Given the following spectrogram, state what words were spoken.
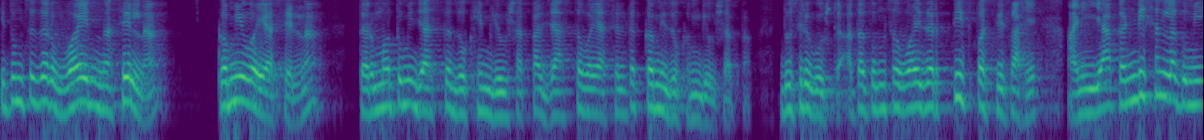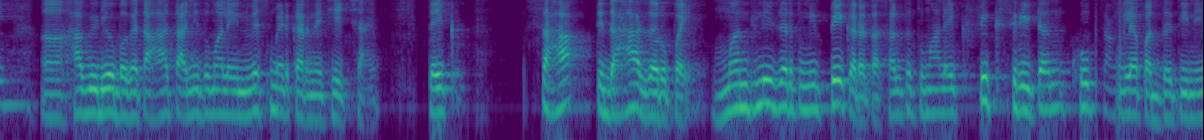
की तुमचं जर वय नसेल ना कमी वय असेल ना तर मग तुम्ही जास्त जोखीम घेऊ शकता. जास्त वय असेल तर कमी जोखीम घेऊ शकता. दुसरी गोष्ट आता तुमचं वय जर तीस पस्तीस आहे आणि या कंडिशनला तुम्ही हा व्हिडिओ बघत आहात आणि तुम्हाला इन्व्हेस्टमेंट करण्याची इच्छा आहे तर एक सहा ते दहा हजार रुपये मंथली जर तुम्ही पे करत असाल तर तुम्हाला एक फिक्स रिटर्न खूप चांगल्या पद्धतीने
